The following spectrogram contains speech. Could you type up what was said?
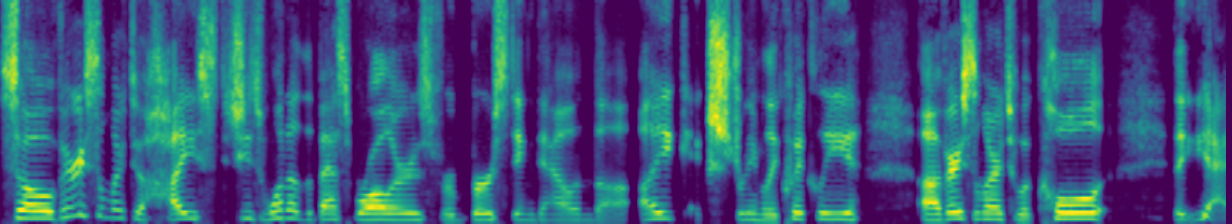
So, very similar to Heist, she's one of the best brawlers for bursting down the Ike extremely quickly. Uh, very similar to a Colt. That, yeah,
